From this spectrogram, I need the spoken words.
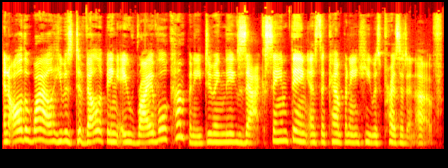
And all the while, he was developing a rival company doing the exact same thing as the company he was president of.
